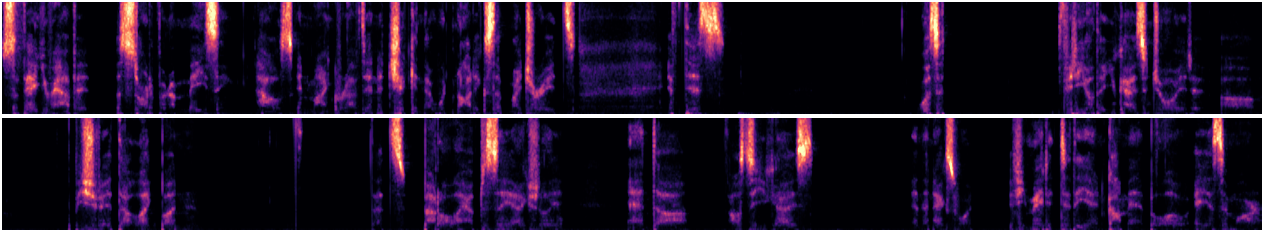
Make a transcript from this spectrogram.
So there you have it. A start of an amazing house in Minecraft and a chicken that would not accept my trades. If this was a video that you guys enjoyed, um, be sure to hit that like button. That's about all I have to say, actually. And uh, I'll see you guys in the next one. If you made it to the end, comment below ASMR.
